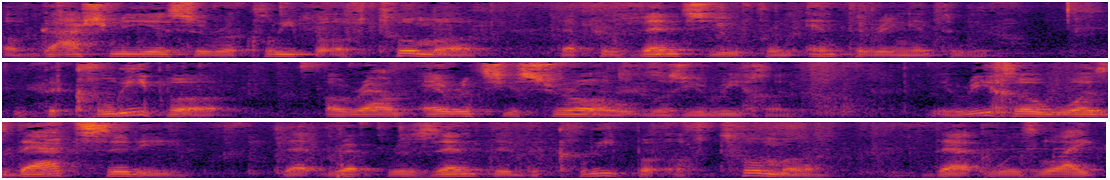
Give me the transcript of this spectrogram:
of gashmias or a klipa of tuma that prevents you from entering into it. The klipa around Eretz Yisrael was Yericho. Yericho was that city that represented the klipa of tuma that was like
